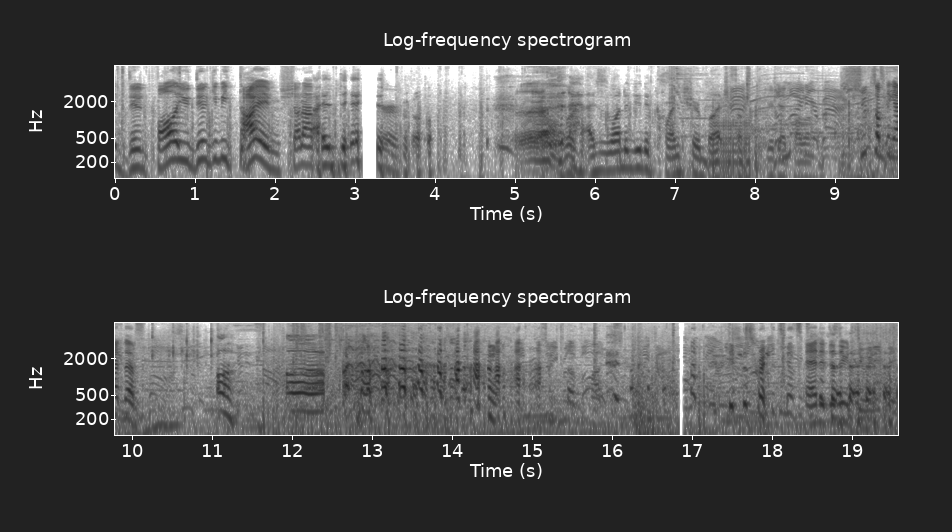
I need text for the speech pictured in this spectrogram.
it didn't follow you, didn't give me time. Shut up. I did, Sure. bro. I just wanted you to clench your butt. So. You're dead, Paulo. mighty are back. Shoot something at them. Oh, oh. Save for the votes. He just right into his head. It doesn't even do anything.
